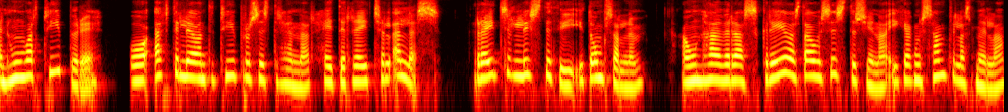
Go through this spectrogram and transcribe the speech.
en hún var týpuri og eftirlefandi týprosistir hennar heitir Rachel Ellis. Rachel listi því í dómsalunum að hún hafi verið að skrifast á við sýstu sína í gegnum samfélagsmiðla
